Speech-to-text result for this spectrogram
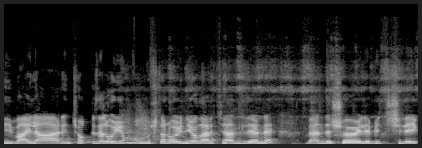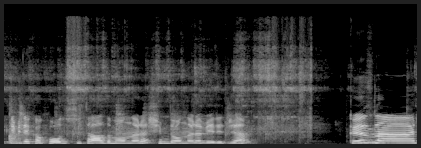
Hiva ile Arin çok güzel oyun bulmuşlar. Oynuyorlar kendilerini. Ben de şöyle bir çilekli bir de kakaolu süt aldım onlara. Şimdi onlara vereceğim. Kızlar.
